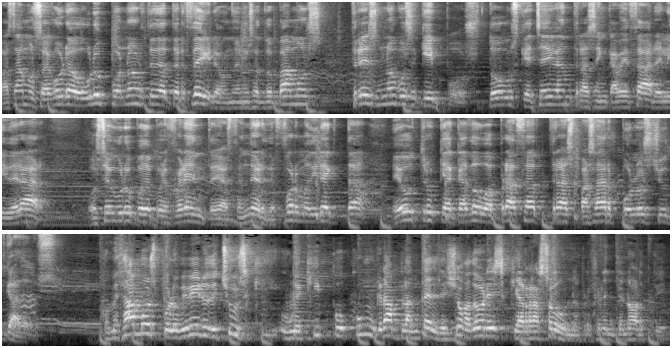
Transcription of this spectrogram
Pasamos agora ao grupo norte da terceira, onde nos atopamos tres novos equipos, dous que chegan tras encabezar e liderar o seu grupo de preferente a ascender de forma directa e outro que acadou a praza tras pasar polos xuzgados. Comezamos polo Viveiro de Chusqui, un equipo cun gran plantel de xogadores que arrasou na Preferente Norte.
